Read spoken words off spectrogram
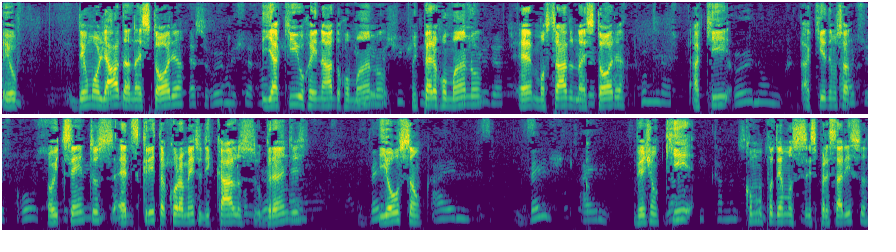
Eu dei uma olhada na história. E aqui o reinado romano, o Império Romano é mostrado na história. Aqui, aqui é demonstrado 800 é descrito o coramento de Carlos o Grande. E ouçam, vejam que como podemos expressar isso?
